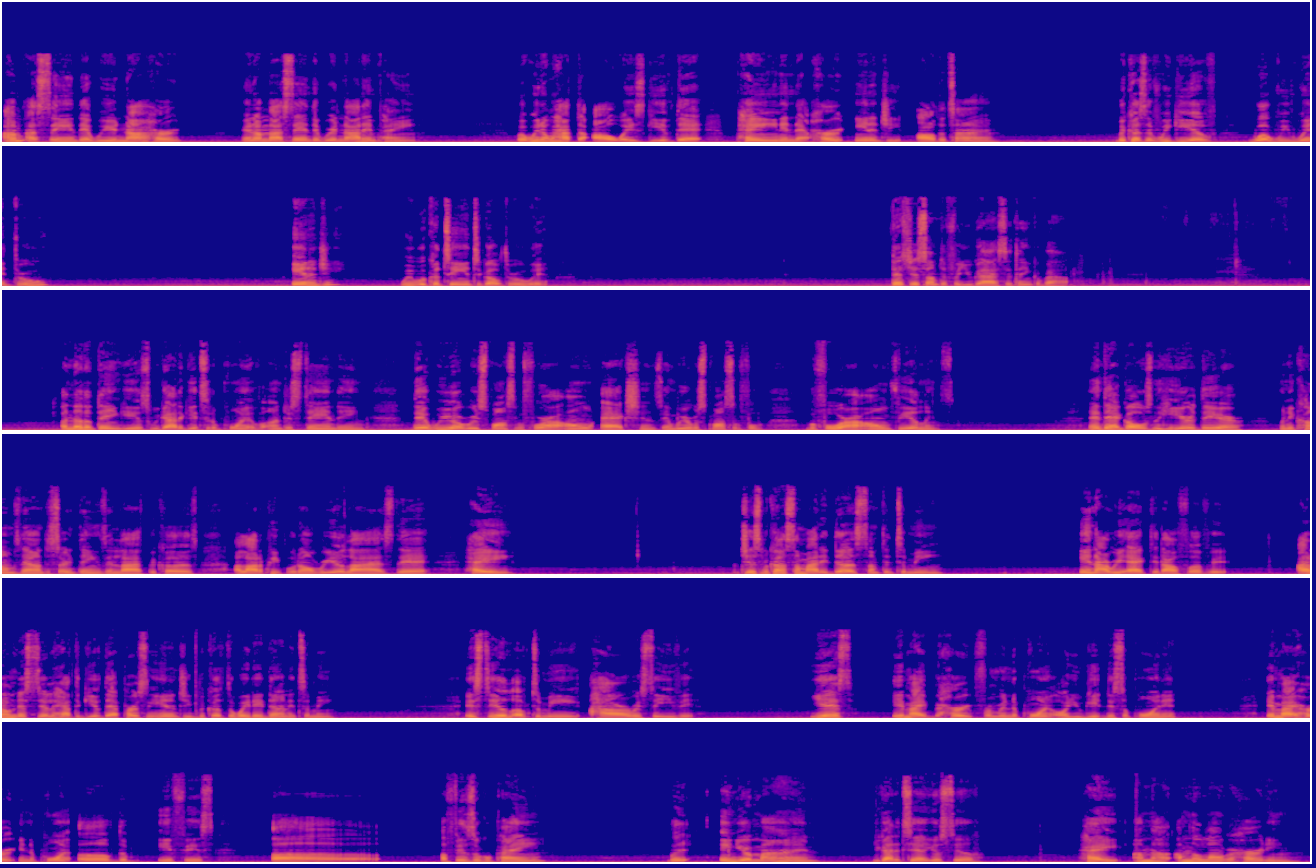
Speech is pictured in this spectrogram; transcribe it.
I'm not saying that we're not hurt, and I'm not saying that we're not in pain. But we don't have to always give that pain and that hurt energy all the time. Because if we give what we went through energy, we will continue to go through it. That's just something for you guys to think about. Another thing is we got to get to the point of understanding that we are responsible for our own actions and we are responsible before our own feelings. And that goes in here or there when it comes down to certain things in life because a lot of people don't realize that, hey, just because somebody does something to me and I reacted off of it, I don't necessarily have to give that person energy because the way they done it to me. It's still up to me how I receive it. Yes, it might hurt from in the point or you get disappointed. It might hurt in the point of the if it's uh, a physical pain. But in your mind, you got to tell yourself, "Hey, I'm not I'm no longer hurting.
